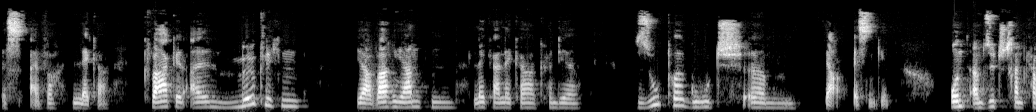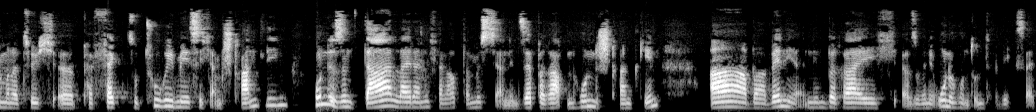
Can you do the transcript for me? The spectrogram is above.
ist einfach lecker. Quark in allen möglichen ja, Varianten, lecker, lecker, könnt ihr super gut ähm, ja, essen gehen. Und am Südstrand kann man natürlich äh, perfekt so Touri-mäßig am Strand liegen. Hunde sind da leider nicht erlaubt, da müsst ihr an den separaten Hundestrand gehen. Aber wenn ihr in dem Bereich, also wenn ihr ohne Hund unterwegs seid,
